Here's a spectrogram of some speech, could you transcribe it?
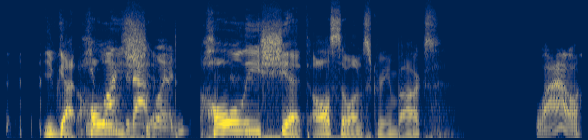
You've got You holy watched shit. Holy shit! Also on Screambox. Wow.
